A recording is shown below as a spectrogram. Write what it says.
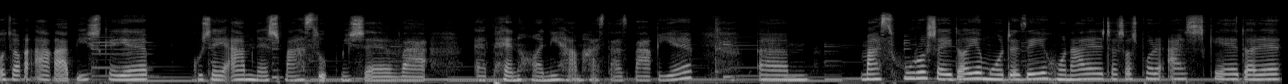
اتاق عقبیش که یه گوشه امنش محسوب میشه و پنهانی هم هست از بقیه مسهور و شیدای معجزه هنر چشاش پر اشکه داره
